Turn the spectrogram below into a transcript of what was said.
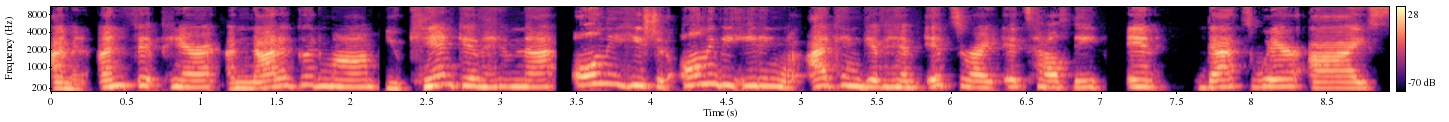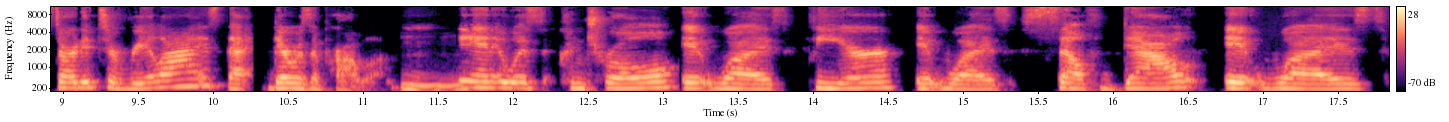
I'm an unfit parent. I'm not a good mom. You can't give him that. Only he should only be eating what I can give him. It's right. It's healthy. And that's where I started to realize that there was a problem. Mm-hmm. And it was control, it was fear, it was self doubt, it was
